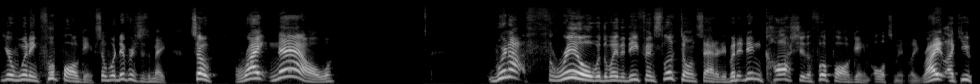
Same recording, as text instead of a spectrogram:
you're winning football games. So what difference does it make? So right now, we're not thrilled with the way the defense looked on Saturday, but it didn't cost you the football game ultimately, right? Like you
